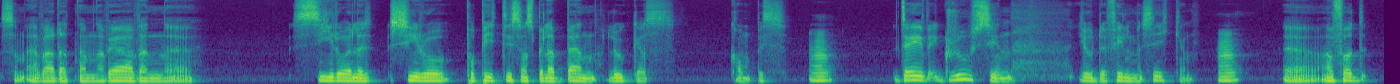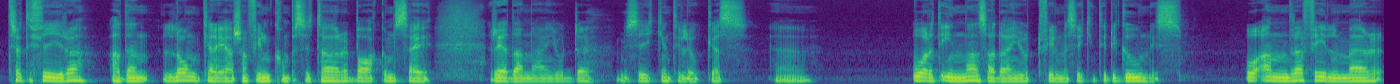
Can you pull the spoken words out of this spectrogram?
som är värda att nämna. Vi har även eh, Zero eller Shiro Popiti som spelar Ben, Lucas kompis. Mm. Dave Grusin gjorde filmmusiken. Mm. Eh, han född 34, hade en lång karriär som filmkompositör bakom sig redan när han gjorde musiken till Lucas. Eh, året innan så hade han gjort filmmusiken till The Goonies. Och andra filmer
